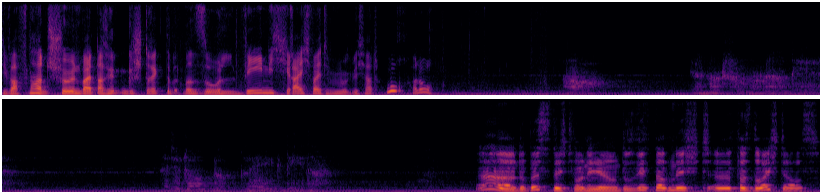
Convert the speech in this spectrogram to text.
Die Waffenhand schön weit nach hinten gestreckt, damit man so wenig Reichweite wie möglich hat. Huch, hallo. Ah, du bist nicht von hier und du siehst auch nicht äh, verseucht aus.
